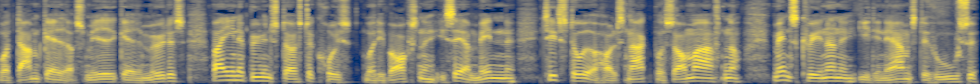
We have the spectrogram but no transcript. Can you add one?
Hvor Damgade og Smedegade mødtes, var en af byens største kryds, hvor de voksne, især mændene, tit stod og holdt snak på sommeraftener, mens kvinderne i de nærmeste huse,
